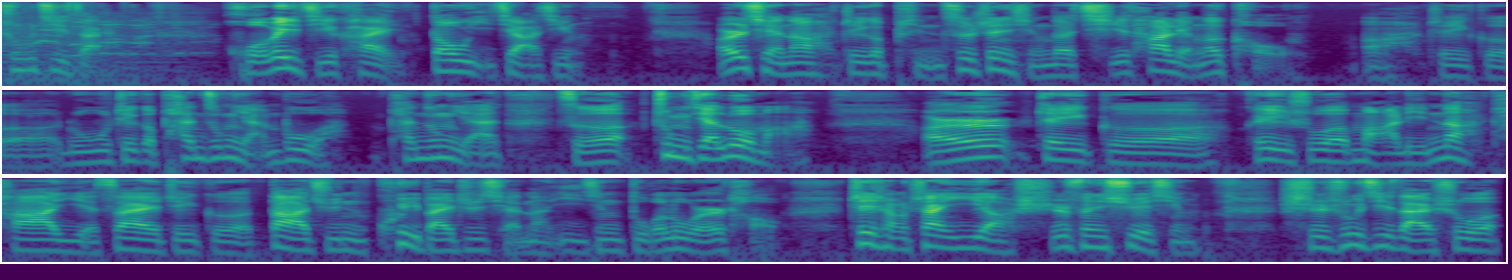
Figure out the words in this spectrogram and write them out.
书记载，火未即开，刀已架净。而且呢，这个品次阵型的其他两个口啊，这个如这个潘宗岩部啊，潘宗岩则中箭落马。而这个可以说马林呢，他也在这个大军溃败之前呢，已经夺路而逃。这场战役啊，十分血腥。史书记载说，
